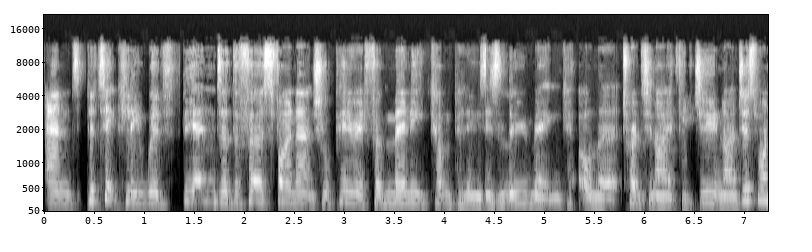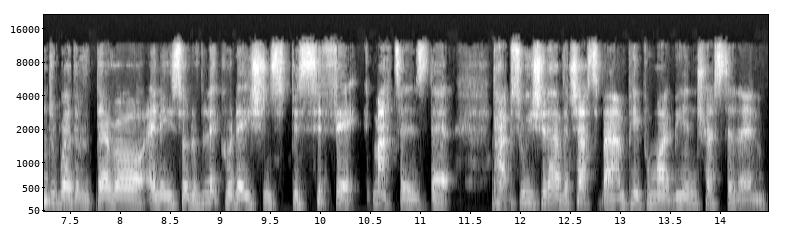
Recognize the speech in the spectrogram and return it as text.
and particularly with the end of the first financial period for many companies is looming on the 29th of June. I just wondered whether there are any sort of liquidation specific matters that perhaps we should have a chat about and people might be interested in.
